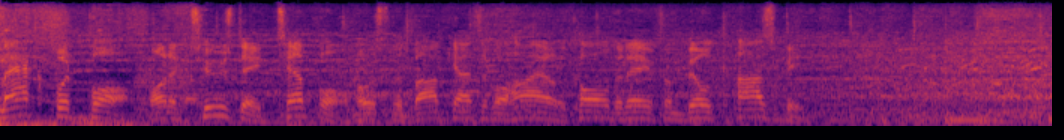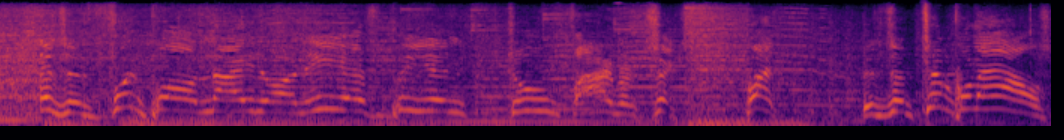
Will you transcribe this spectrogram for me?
MAC football on a Tuesday. Temple hosting the Bobcats of Ohio. The call today from Bill Cosby. This is football night on ESPN 2, 5, and 6. But it's the Temple Owls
